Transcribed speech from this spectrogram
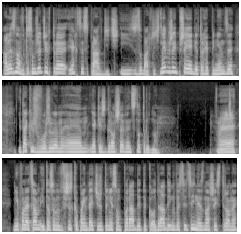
Ale znowu, to są rzeczy, które ja chcę sprawdzić i zobaczyć. Najwyżej przejebię trochę pieniędzy i tak już włożyłem e, jakieś grosze, więc no trudno. E, nie polecam i to są wszystko, pamiętajcie, że to nie są porady, tylko odrady inwestycyjne z naszej strony,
